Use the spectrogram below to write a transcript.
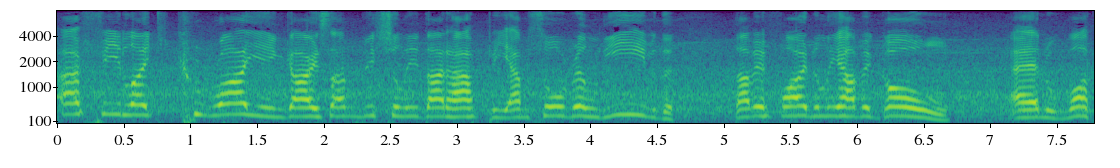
I feel like crying, guys. I'm literally that happy. I'm so relieved that we finally have a goal. And what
